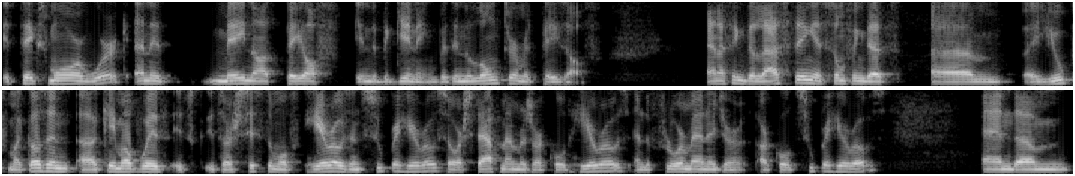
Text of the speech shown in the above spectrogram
it takes more work and it may not pay off in the beginning but in the long term it pays off and i think the last thing is something that um, Joop, my cousin, uh, came up with. It's it's our system of heroes and superheroes. So our staff members are called heroes, and the floor manager are called superheroes. And um,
